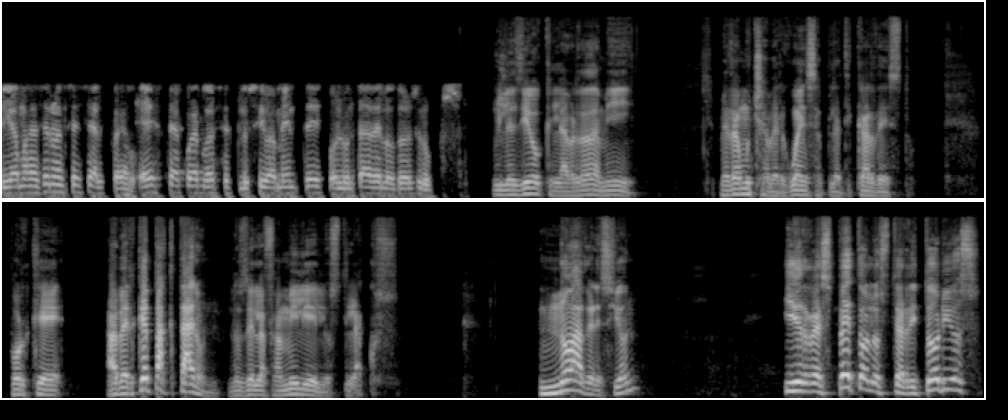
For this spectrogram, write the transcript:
digamos hacer un cese al fuego. Este acuerdo es exclusivamente voluntad de los dos grupos. Y les digo que la verdad a mí me da mucha vergüenza platicar de esto. Porque, a ver, ¿qué pactaron los de la familia y los tlacos? No agresión y respeto a los territorios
